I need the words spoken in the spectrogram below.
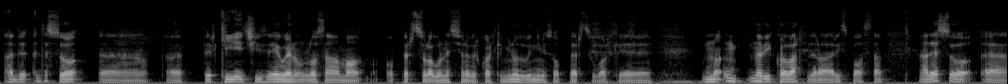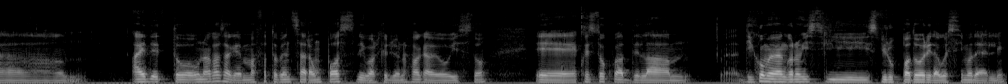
Adesso, eh, vabbè, per chi ci segue non lo sa, ma ho perso la connessione per qualche minuto, quindi mi sono perso qualche, una, una, piccola parte della risposta. Adesso eh, hai detto una cosa che mi ha fatto pensare a un post di qualche giorno fa che avevo visto, e questo qua della, di come vengono visti gli sviluppatori da questi modelli.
